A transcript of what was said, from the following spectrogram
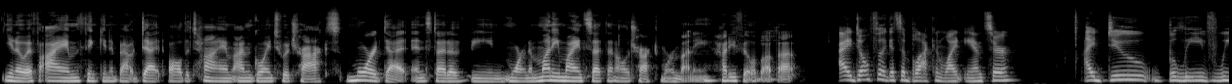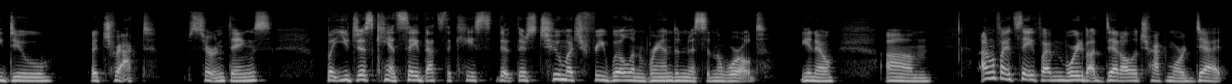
you know, if I'm thinking about debt all the time, I'm going to attract more debt instead of being more in a money mindset, then I'll attract more money. How do you feel about that? I don't feel like it's a black and white answer. I do believe we do attract certain things but you just can't say that's the case that there's too much free will and randomness in the world you know um i don't know if i'd say if i'm worried about debt i'll attract more debt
